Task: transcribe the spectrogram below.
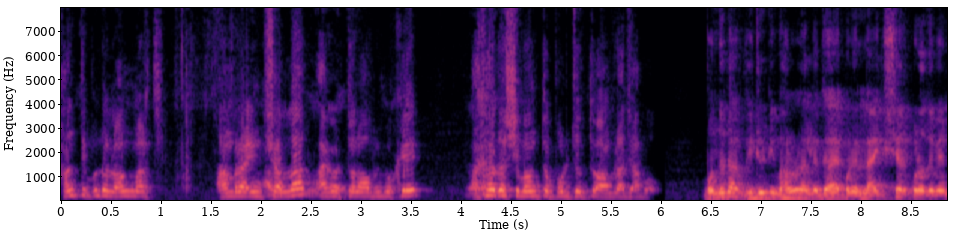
শান্তিপূর্ণ লং মার্চ আমরা ইনশাল্লাহ আগরতলা অভিমুখে আখাউড়া সীমান্ত পর্যন্ত আমরা যাব। বন্ধুরা ভিডিওটি ভালো লাগলে দয়া করে লাইক শেয়ার করে দেবেন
